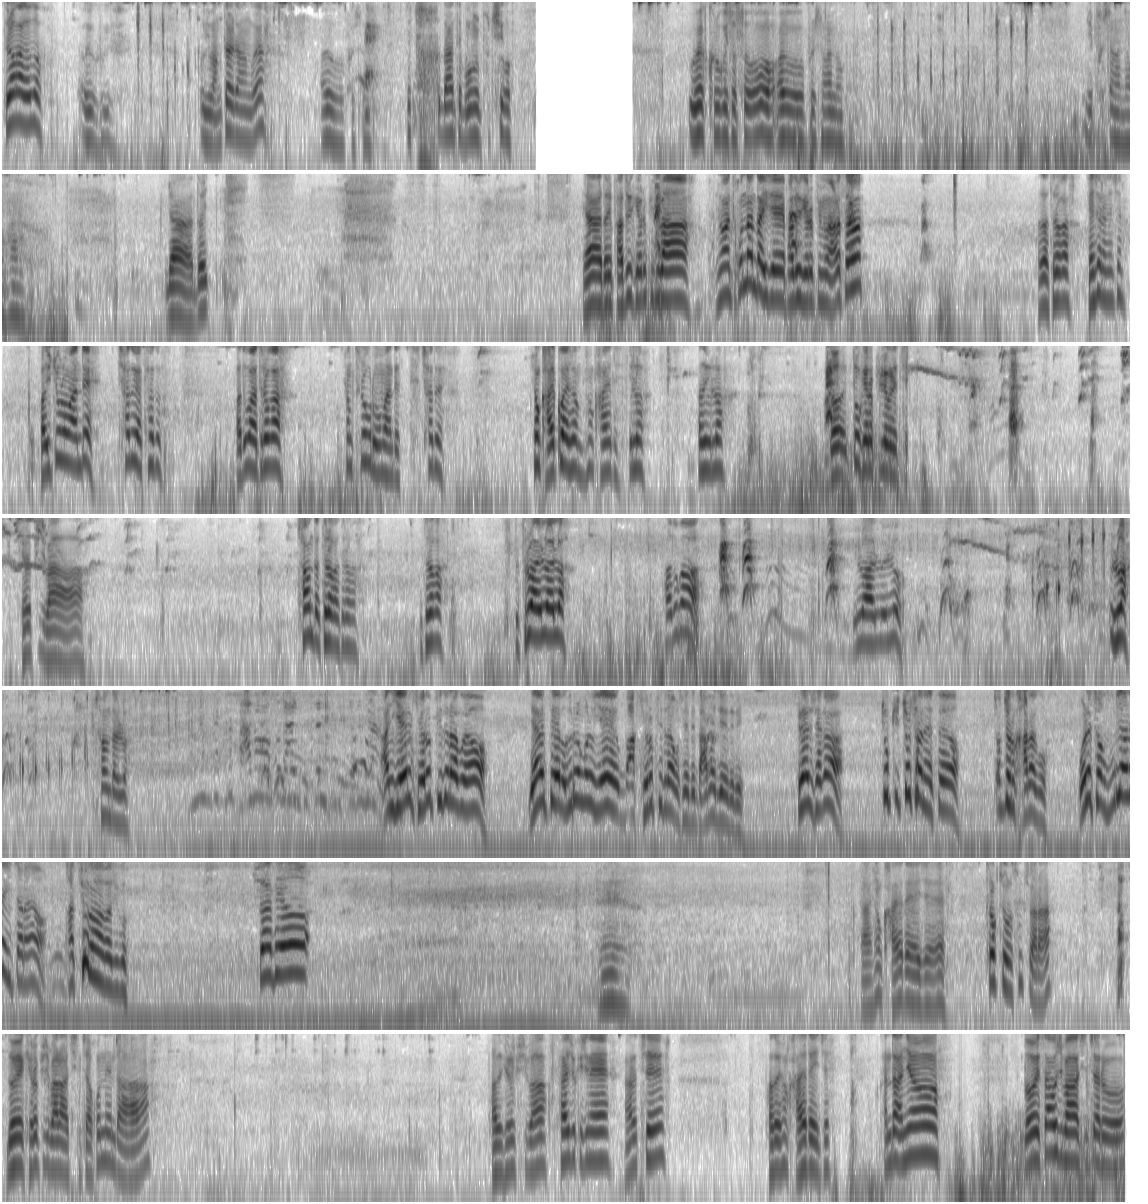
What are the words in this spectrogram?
들어가, 너도. 어이구, 이 왕따를 당한 거야? 아유, 벌써. 탁 나한테 몸을 붙이고. 왜 그러고 있었어? 아유, 불쌍한 놈. 이 불쌍한 놈, 아유. 야, 너. 야, 너희 바둑이 괴롭히지 마. 형한테 혼난다, 이제. 바둑이 괴롭히면. 알았어? 가자, 들어가. 괜찮아, 괜찮아. 아, 이쪽으로 오면 안 돼. 차도야, 차도. 바둑아, 들어가. 형 트럭으로 오면 안 돼. 차도야. 형 갈 거야, 형. 형 가야 돼. 일로 와. 바둑 일로 와. 너 또 괴롭히려고 그랬지? 괴롭히지 마. 차 온다, 들어가, 들어가. 들어가. 들어와, 일로 와, 일로 와. 바둑아. 일로 와, 일로, 일로. 일로 와. 차 온다, 일로 와. 아니, 얘를 괴롭히더라고요. 얘한테 막 이런 거는 얘 막 괴롭히더라고, 쟤들, 나머지 애들이. 그래서 제가 쫓기 쫓아냈어요. 저쪽으로 가라고. 원래 저 우리 안에 있잖아요. 다 튀어나와가지고. 들어가세요. 에휴. 야, 형 가야 돼, 이제. 트럭 쪽으로 숨지 마라. 너애 괴롭히지 마라. 진짜 혼낸다. 바도 괴롭히지 마. 사이좋게 지내. 알았지? 바도 형 가야 돼, 이제. 간다, 안녕. 너애 싸우지 마, 진짜로.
